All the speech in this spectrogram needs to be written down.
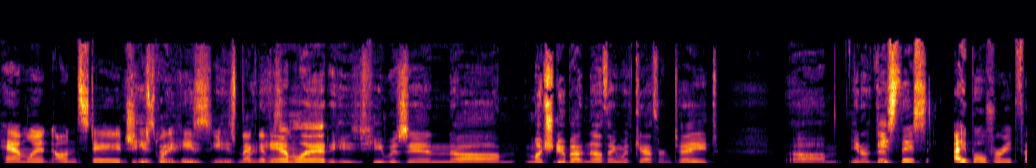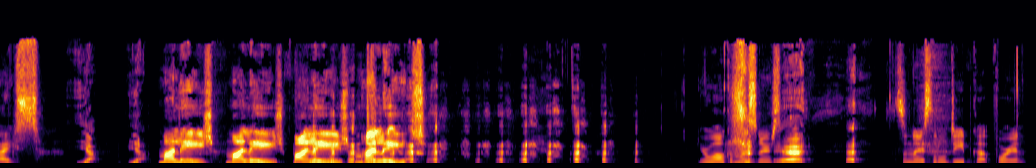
Hamlet on stage. He's he's played he's he's, he's, played. Hamlet. He's he was in um, Much Ado About Nothing with Catherine Tate. Um, you know, this, Is this a bothered face? yeah, yeah. My liege, my liege, my liege, my liege. You're welcome, listeners. Yeah. It's a nice little deep cut for you.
